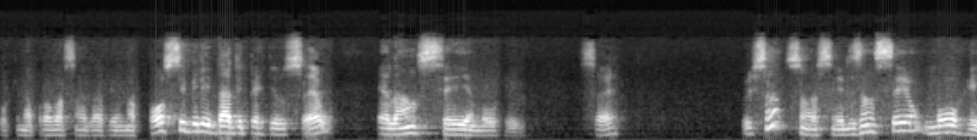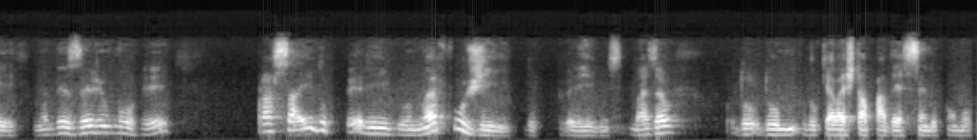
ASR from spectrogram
porque na provação ela vê uma possibilidade de perder o céu, ela anseia morrer, certo? Os santos são assim, eles anseiam morrer, né? desejam morrer para sair do perigo, não é fugir do perigo, mas é do, do, do que ela está padecendo como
